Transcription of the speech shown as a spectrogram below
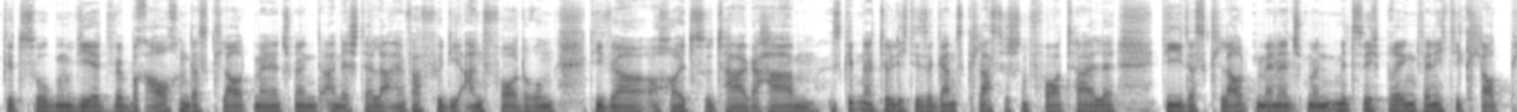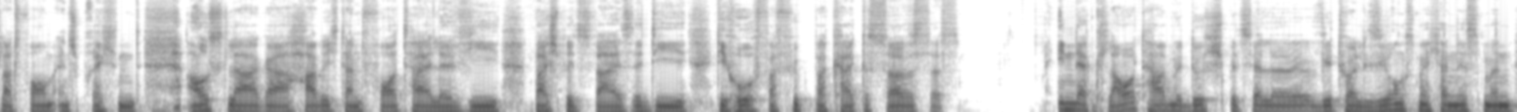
gezogen wird. Wir brauchen das Cloud-Management an der Stelle einfach für die Anforderungen, die wir heutzutage haben. Es es gibt natürlich diese ganz klassischen Vorteile, die das Cloud-Management mit sich bringt. Wenn ich die Cloud-Plattform entsprechend auslager, habe ich dann Vorteile wie beispielsweise die, die hohe Verfügbarkeit des Services. In der Cloud haben wir durch spezielle Virtualisierungsmechanismen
